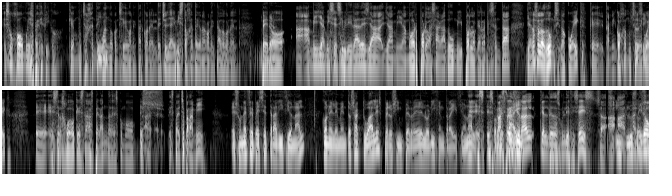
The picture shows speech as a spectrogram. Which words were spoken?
Es un juego muy específico, que mucha gente igual no consigue conectar con él. De hecho, ya he visto gente que no ha conectado con él. Pero a, mí y a mis sensibilidades, ya, ya mi amor por la saga Doom y por lo que representa, ya no solo Doom, sino Quake, que también coge mucho de Quake, eh, es el juego que estaba esperando. Es como... Ah, está hecho para mí es un FPS tradicional con elementos actuales, pero sin perder el origen tradicional. Es, más tradicional que el de 2016. O sea, han ido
